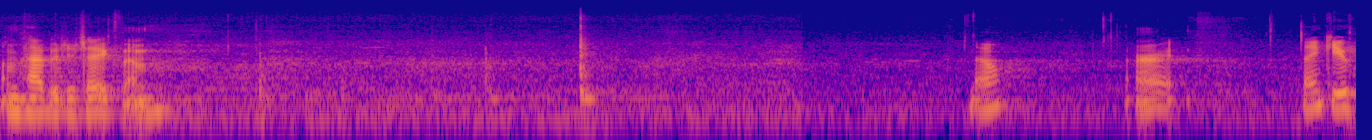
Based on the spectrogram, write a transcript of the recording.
I'm happy to take them. No? All right. Thank you.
